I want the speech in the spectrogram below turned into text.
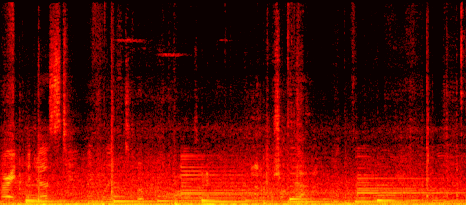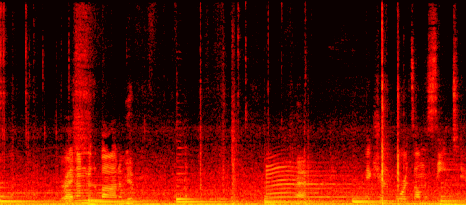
All right. Adjust and lift. Push on that. Right under the bottom. Yep. Okay. Make sure the board's on the seat too.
